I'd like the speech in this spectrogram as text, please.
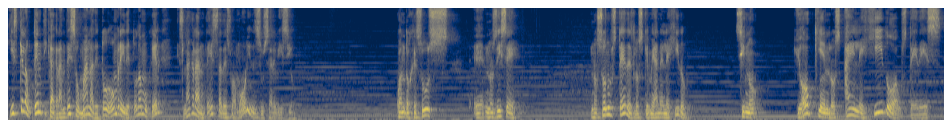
Y es que la auténtica grandeza humana de todo hombre y de toda mujer es la grandeza de su amor y de su servicio. Cuando Jesús eh, nos dice, no son ustedes los que me han elegido, sino yo quien los ha elegido a ustedes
